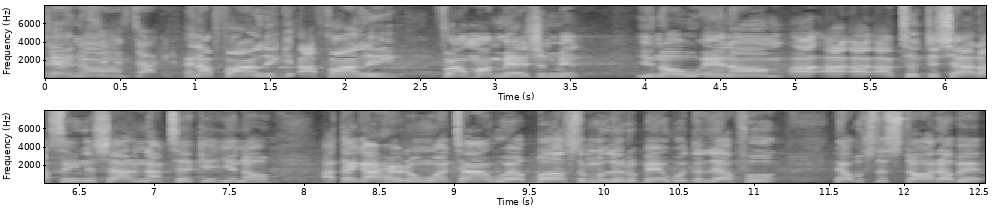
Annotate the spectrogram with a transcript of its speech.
Joe and, um, was talking about. and I finally, I finally found my measurement, you know, and um, I, I, I took the shot. I seen the shot and I took it, you know. I think I heard him one time, well, bust him a little bit with the left hook. That was the start of it,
